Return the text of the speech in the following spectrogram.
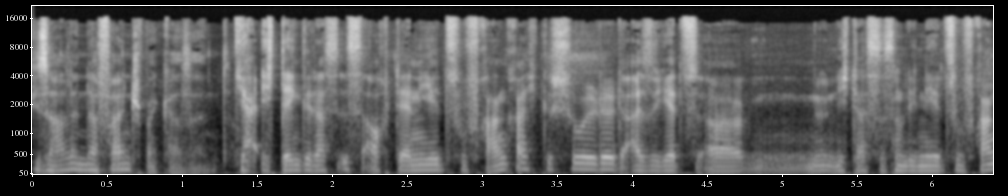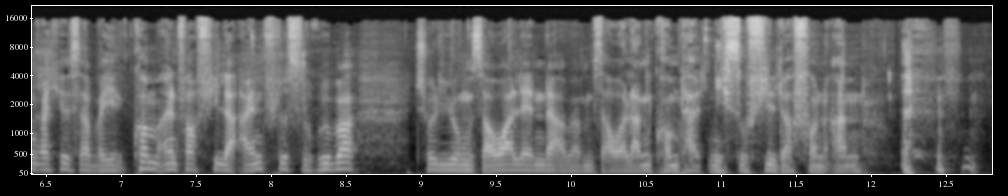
die Saarländer Feinschmecker sind. Ja, ich denke, das ist auch der Nähe zu Frankreich geschuldet. Also jetzt äh, nicht, dass das nur die Nähe zu Frankreich ist, aber hier kommen einfach viele Einflüsse rüber. Entschuldigung, Sauerländer, aber im Sauerland kommt halt nicht so viel davon an.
